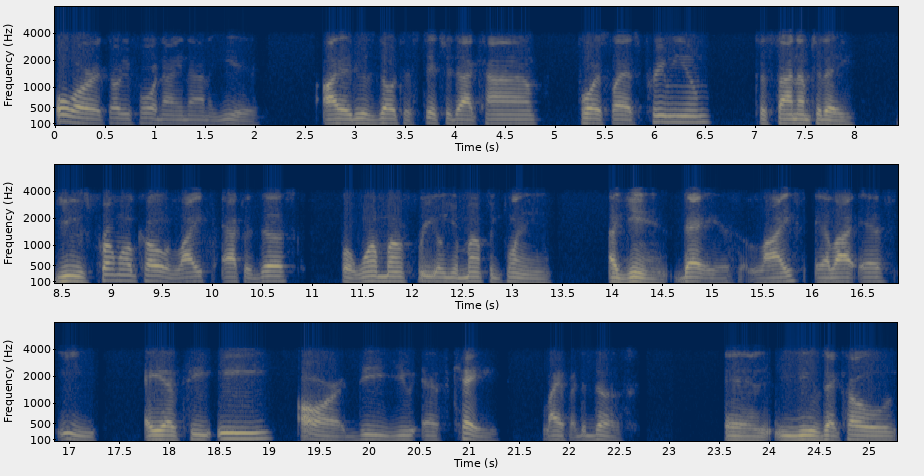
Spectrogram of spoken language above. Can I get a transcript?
or thirty four ninety nine a year. All you do is go to Stitcher.com forward slash premium to sign up today. Use promo code Life After Dusk for one month free on your monthly plan. Again, that is Life L I F E A F T E R D U S K Life After Dusk. And you use that code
